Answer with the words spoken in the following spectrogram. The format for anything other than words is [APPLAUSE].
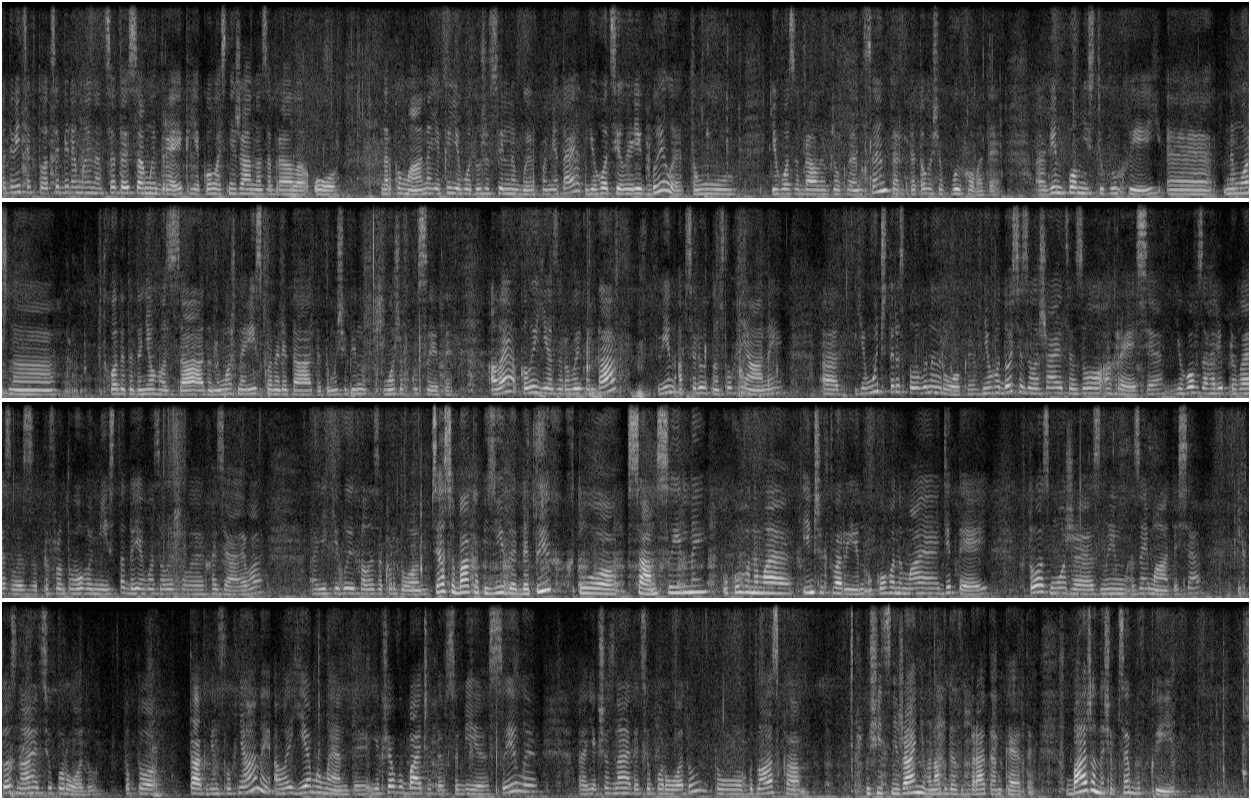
Подивіться, хто це біля мене. Це той самий Дрейк, якого Сніжана забрала у наркомана, який його дуже сильно бив. Пам'ятаєте? Його цілий рік били, тому його забрали в Бруклен Центр для того, щоб виховати. Е, Він повністю глухий, е, не можна підходити до нього ззаду, не можна різко налітати, тому що він може вкусити. Але коли є зоровий контакт, він абсолютно слухняний. Е, Йому 4,5 роки. В нього досі залишається зооагресія. Його взагалі привезли з прифронтового міста, де його залишили хазяєва, е, які виїхали за кордон. Ця собака підійде для тих, хто сам сильний, у кого немає інших тварин, у кого немає дітей, хто зможе з ним займатися і хто знає цю породу. Тобто, так, він слухняний, але є моменти. Якщо ви бачите в собі сили, Якщо знаєте цю породу, то будь ласка, пишіть сніжані, вона буде відбирати анкети. Бажано, щоб це був Київ.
